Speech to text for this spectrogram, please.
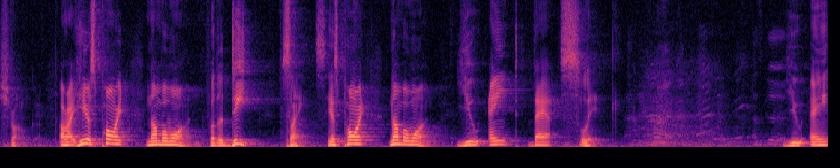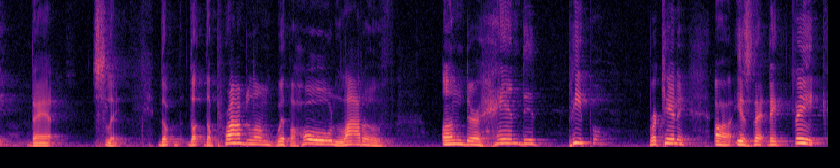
stronger. All right, here's point number one for the deep saints. Here's point number one you ain't that slick. You ain't that slick. The, the, the problem with a whole lot of underhanded people, Burkini, uh, is that they think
